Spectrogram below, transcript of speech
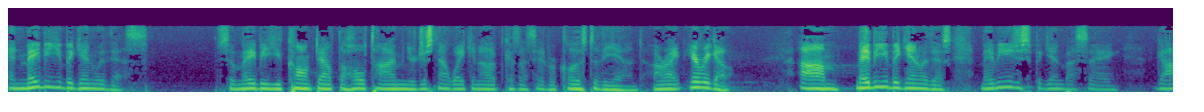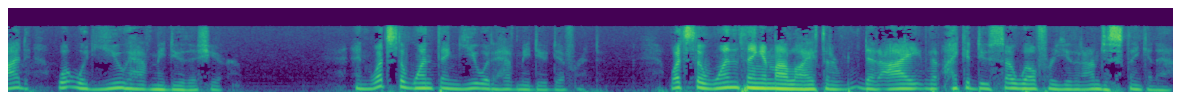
And maybe you begin with this. So maybe you conked out the whole time and you're just now waking up because I said we're close to the end. All right, here we go. Um, maybe you begin with this. Maybe you just begin by saying, God, what would you have me do this year? And what's the one thing you would have me do different? What's the one thing in my life that that I that I could do so well for you that I'm just thinking at?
